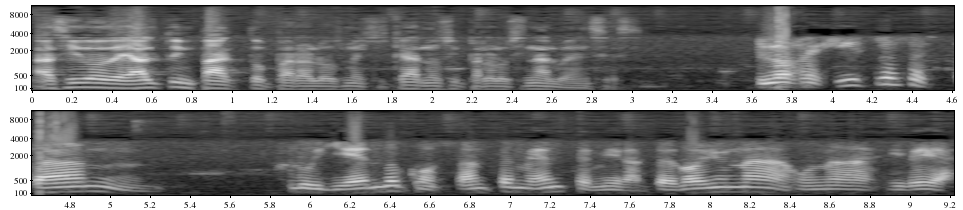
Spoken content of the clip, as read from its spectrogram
ha sido de alto impacto para los mexicanos y para los sinaloenses? Los registros están fluyendo constantemente. Mira, te doy una, una idea.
